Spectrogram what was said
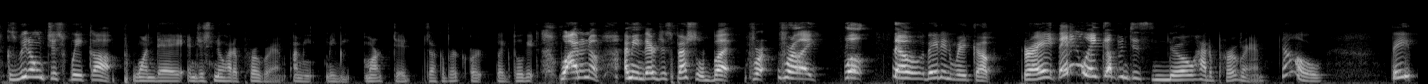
because we don't just wake up one day and just know how to program. I mean, maybe Mark did, Zuckerberg, or like Bill Gates. Well, I don't know. I mean, they're just special, but for for like well, no, they didn't wake up, right? They didn't wake up and just know how to program. No. They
